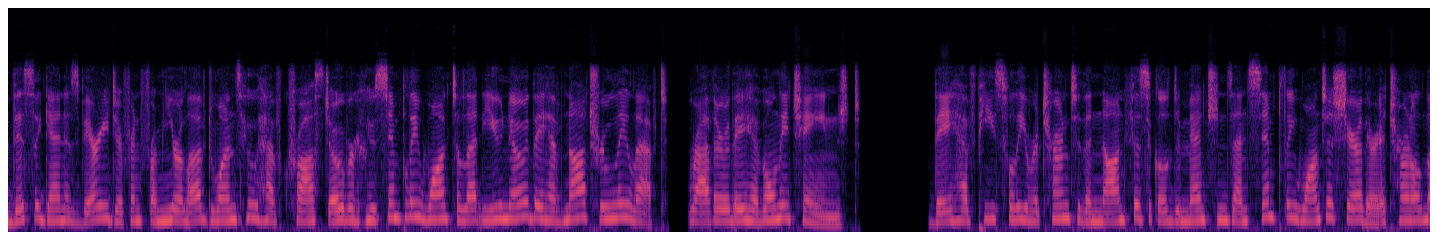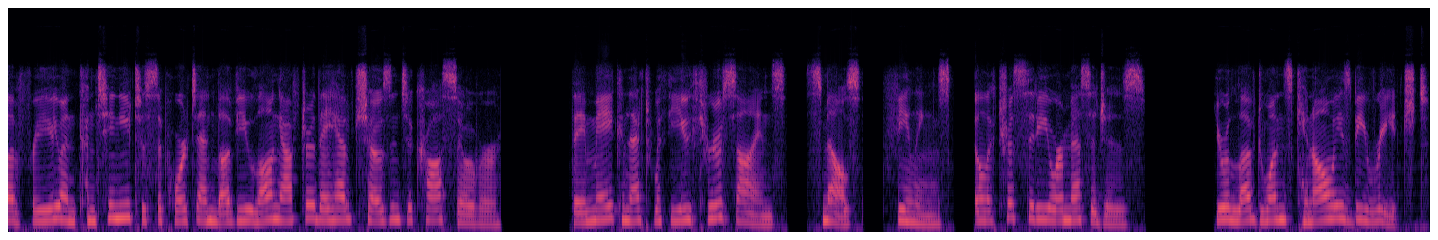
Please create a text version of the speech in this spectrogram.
This again is very different from your loved ones who have crossed over who simply want to let you know they have not truly left, rather they have only changed. They have peacefully returned to the non-physical dimensions and simply want to share their eternal love for you and continue to support and love you long after they have chosen to cross over. They may connect with you through signs, smells, feelings, electricity or messages. Your loved ones can always be reached.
